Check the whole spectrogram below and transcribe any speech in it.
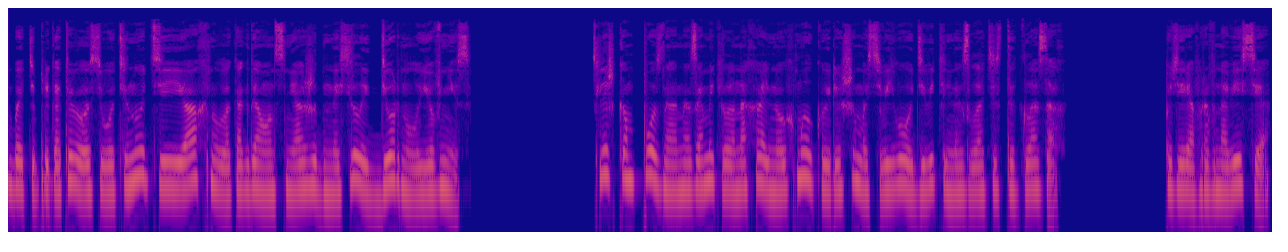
Бетти приготовилась его тянуть и ахнула, когда он с неожиданной силой дернул ее вниз. Слишком поздно она заметила нахальную ухмылку и решимость в его удивительных золотистых глазах. Потеряв равновесие,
